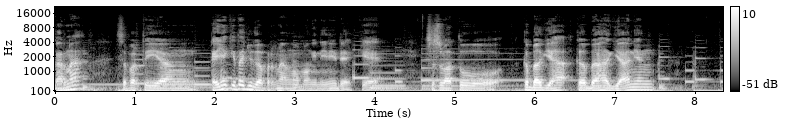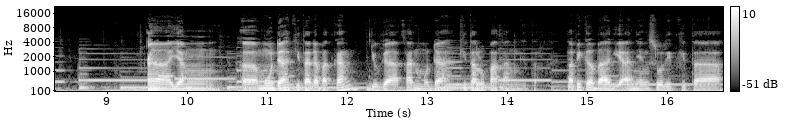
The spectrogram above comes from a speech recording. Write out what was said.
Karena seperti yang kayaknya kita juga pernah ngomongin ini deh, kayak sesuatu kebahagia kebahagiaan yang eh, yang eh, mudah kita dapatkan juga akan mudah kita lupakan gitu. Tapi kebahagiaan yang sulit kita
